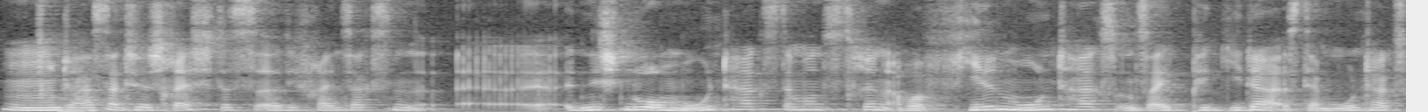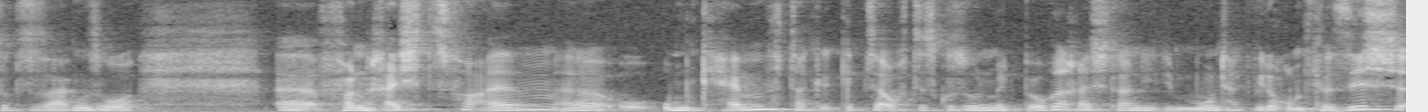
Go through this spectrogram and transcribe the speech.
du hast natürlich recht, dass äh, die Freien Sachsen äh, nicht nur montags demonstrieren, aber viel montags und seit Pegida ist der Montag sozusagen so äh, von rechts vor allem umkämpft. Da gibt es ja auch Diskussionen mit Bürgerrechtlern, die den Montag wiederum für sich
